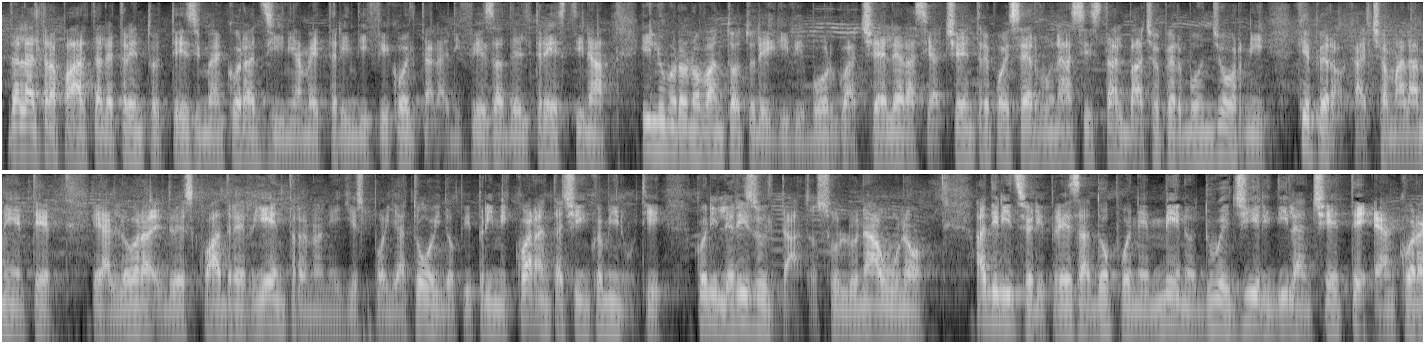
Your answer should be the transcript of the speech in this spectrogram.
Dall'altra parte alle 38 è ancora Zini a mettere in difficoltà la difesa del Trestina. Il numero 98 del Ghiviborgo accelera, si accentra e poi serve un assist al bacio per Bongiorni, che però calcia malamente. E allora le due squadre rientrano negli spogliatoi dopo i primi 45 minuti con il risultato sull'1-1. Ad inizio ripresa, dopo nemmeno due giri di lancette, è ancora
